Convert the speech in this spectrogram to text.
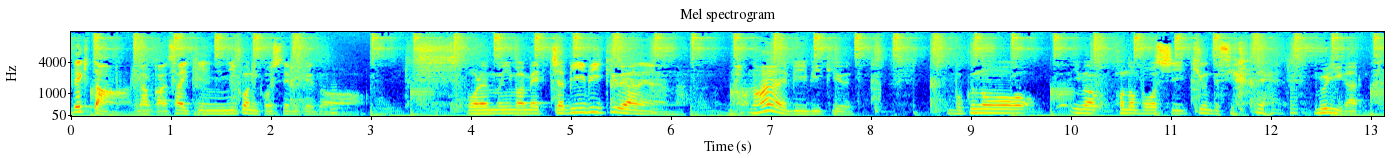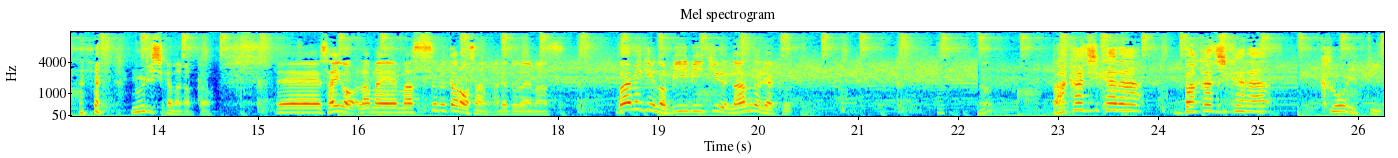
できたん？なんか最近ニコニコしてるけど。俺も今めっちゃ BBQ やねん。ななんやねん BBQ って。僕の今この帽子キュンですよね。無理がある。無理しかなかったわ。えー、最後名前マッスル太郎さんありがとうございます。バーベキューの BBQ 何の略？ん？バカ力バカ力クオリティ。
